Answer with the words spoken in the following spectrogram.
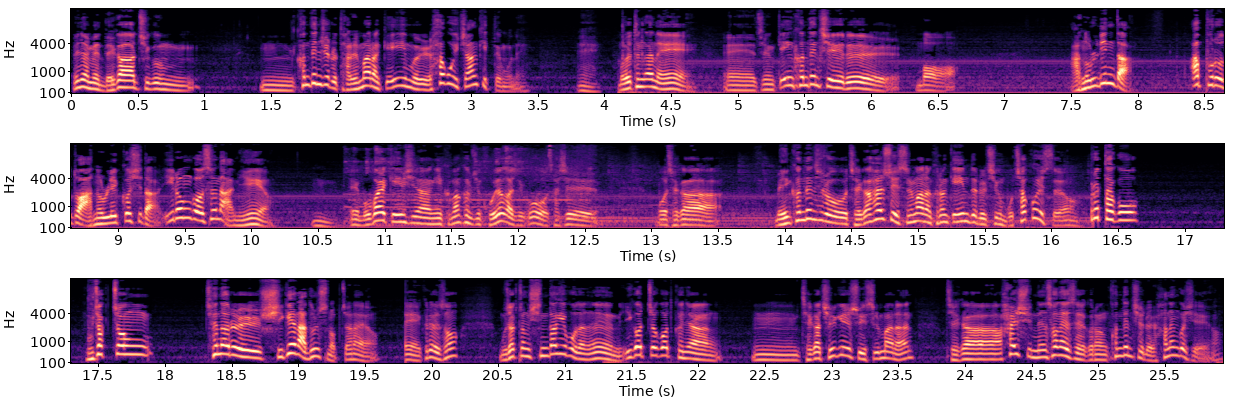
왜냐면 내가 지금 음, 컨텐츠를 다룰 만한 게임을 하고 있지 않기 때문에 예, 뭐 여튼간에 예, 지금 게임 컨텐츠를 뭐 안 올린다 앞으로도 안 올릴 것이다 이런 것은 아니에요 음, 예, 모바일 게임 시장이 그만큼 지금 고여가지고 사실 뭐 제가 메인 컨텐츠로 제가 할 수 있을 만한 그런 게임들을 지금 못 찾고 있어요 그렇다고 무작정 채널을 쉬게 놔둘 순 없잖아요 예, 그래서 무작정 쉰다기보다는 이것저것 그냥 음, 제가 즐길 수 있을 만한 제가 할 수 있는 선에서 그런 컨텐츠를 하는 것이에요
